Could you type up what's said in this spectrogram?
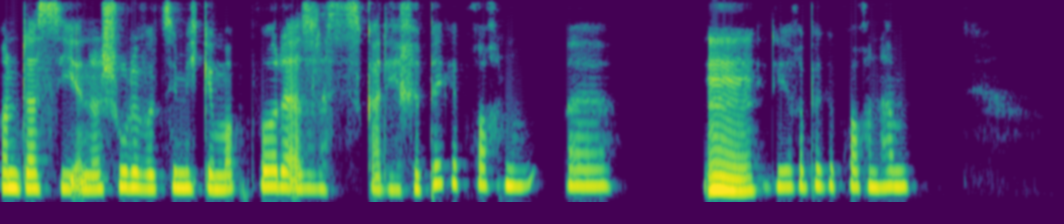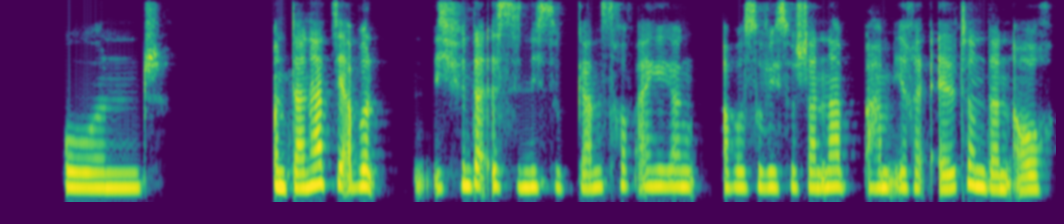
Und dass sie in der Schule wohl ziemlich gemobbt wurde. Also, dass sie sogar die Rippe gebrochen, äh, Mhm. die Rippe gebrochen haben. Und, und dann hat sie aber, ich finde, da ist sie nicht so ganz drauf eingegangen, aber so wie ich es verstanden habe, haben ihre Eltern dann auch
